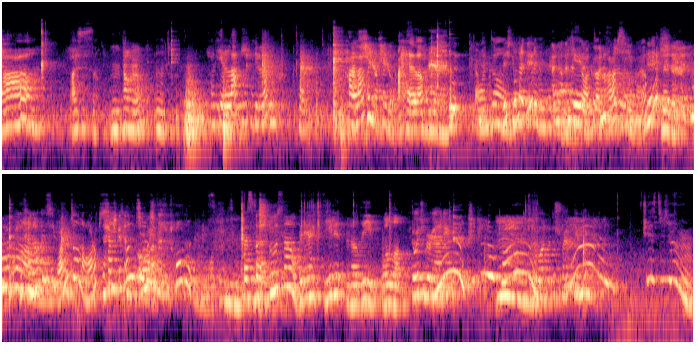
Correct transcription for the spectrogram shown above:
와, 맛있어. 음, 아 그래요? 응. 힐라? 힐라? 할라? 헬로 헬로 아, 헬로. 네. 나 완전 أنا أنا 이게 완전 아랍식인가요? ليش؟ 네네네 أنا كنت 완전 아랍식 현지 음식을 처음 먹어본 것 같아. بس مشبوسة وبريان كتير لذيذ والله Which biryani? مم. The one with the shrimp, you mean? 치즈 치즈.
